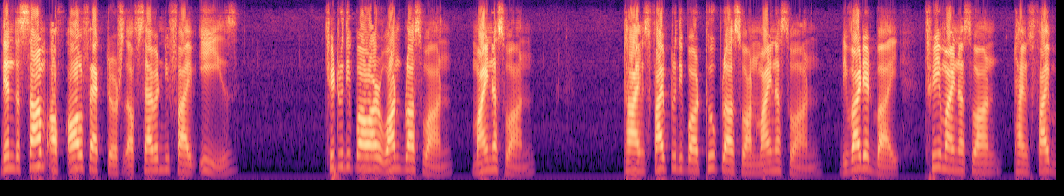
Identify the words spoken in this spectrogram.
Then the sum of all factors of 75 is 3 to the power 1 plus 1 minus 1 times 5 to the power 2 plus 1 minus 1 divided by 3 minus 1 times 5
